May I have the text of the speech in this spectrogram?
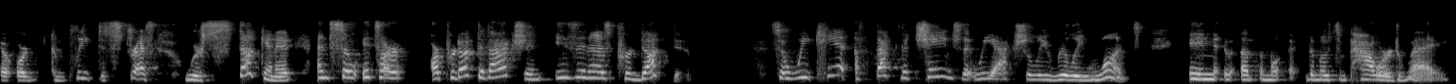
or, or complete distress we're stuck in it. And so it's our our productive action isn't as productive. So we can't affect the change that we actually really want in a, a, the most empowered way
